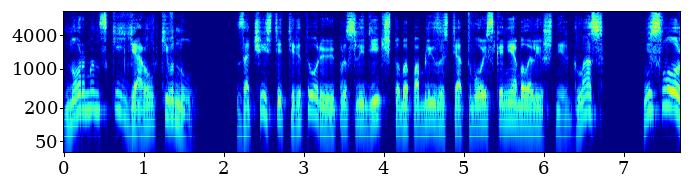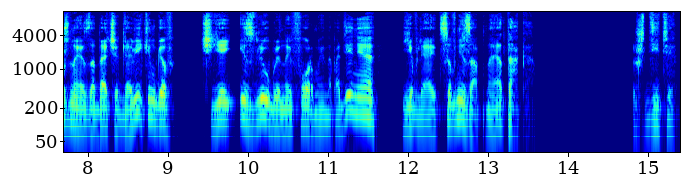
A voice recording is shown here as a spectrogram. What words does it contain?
Нормандский ярл кивнул. Зачистить территорию и проследить, чтобы поблизости от войска не было лишних глаз — несложная задача для викингов, чьей излюбленной формой нападения является внезапная атака. «Ждите»,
